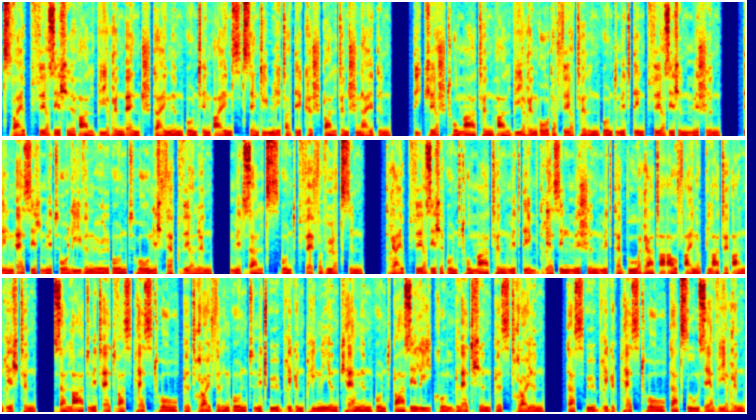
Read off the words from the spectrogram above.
Zwei Pfirsiche halbieren entsteinen und in 1 cm dicke Spalten schneiden. Die Kirschtomaten halbieren oder vierteln und mit den Pfirsichen mischen. Den Essig mit Olivenöl und Honig verquirlen. Mit Salz und Pfeffer würzen. Drei Pfirsiche und Tomaten mit dem Dressing mischen mit der Burrata auf eine Platte anrichten. Salat mit etwas Pesto beträufeln und mit übrigen Pinienkernen und Basilikumblättchen bestreuen. Das übrige Pesto dazu servieren.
